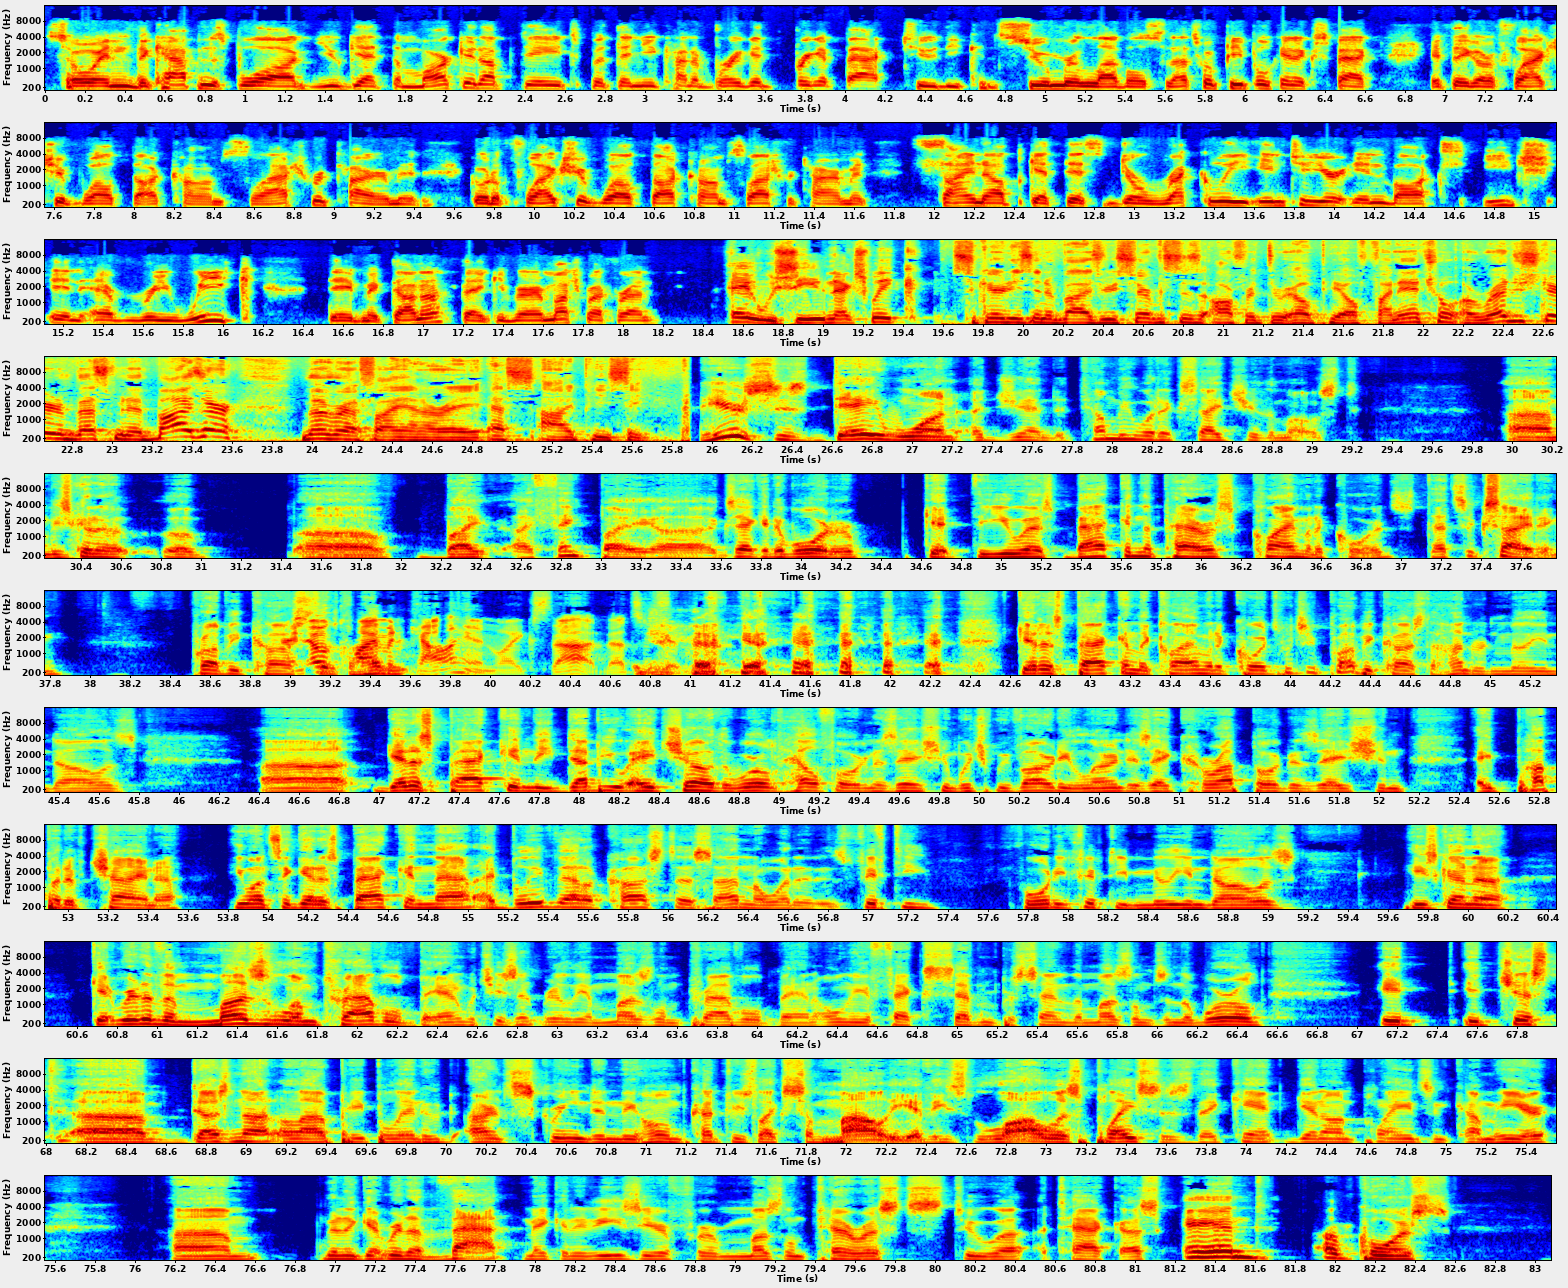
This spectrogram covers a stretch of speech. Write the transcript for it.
So in the captain's blog, you get the market updates, but then you kind of bring it bring it back to the consumer level. So that's what people can expect if they go to flagshipwealth.com slash retirement. Go to flagshipwealth.com slash retirement, sign up, get this directly into your inbox each and every week. Dave McDonough, thank you very much, my friend. Hey, we see you next week. Securities and advisory services offered through LPL Financial, a registered investment advisor, member FINRA, SIPC. Here's his day one agenda. Tell me what excites you the most. Um, he's going to, uh, uh, by I think by uh, executive order, get the U.S. back in the Paris Climate Accords. That's exciting. Probably cost. I know Climate Callahan likes that. That's a good one. get us back in the Climate Accords, which would probably cost hundred million dollars. Uh, get us back in the WHO, the World Health Organization, which we've already learned is a corrupt organization, a puppet of China. He wants to get us back in that. I believe that'll cost us, I don't know what it is, 50, 40, 50 million dollars. He's going to get rid of the Muslim travel ban, which isn't really a Muslim travel ban, only affects 7% of the Muslims in the world. It, it just um, does not allow people in who aren't screened in the home countries like Somalia, these lawless places. They can't get on planes and come here. Um, we're going to get rid of that, making it easier for Muslim terrorists to uh, attack us. And, of course,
